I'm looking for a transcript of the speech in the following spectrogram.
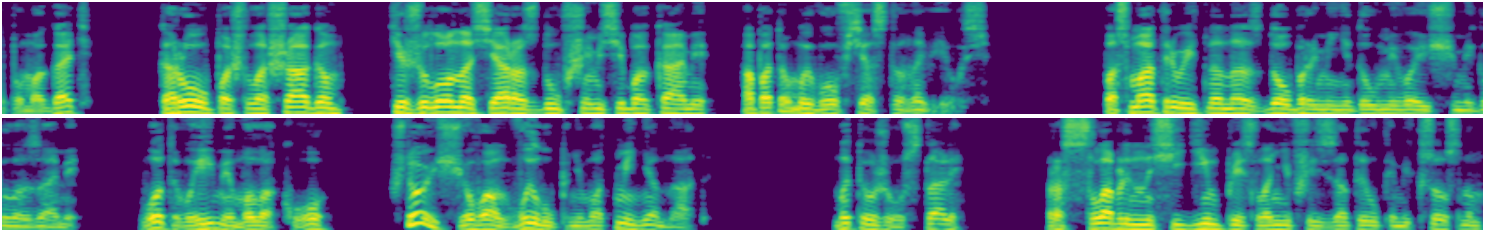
помогать, корова пошла шагом, тяжело нося раздувшимися боками, а потом и вовсе остановилась. Посматривает на нас добрыми недоумевающими глазами. Вот имя молоко. Что еще вам, вылупнем, от меня надо? Мы тоже устали, расслабленно сидим, прислонившись затылками к соснам,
